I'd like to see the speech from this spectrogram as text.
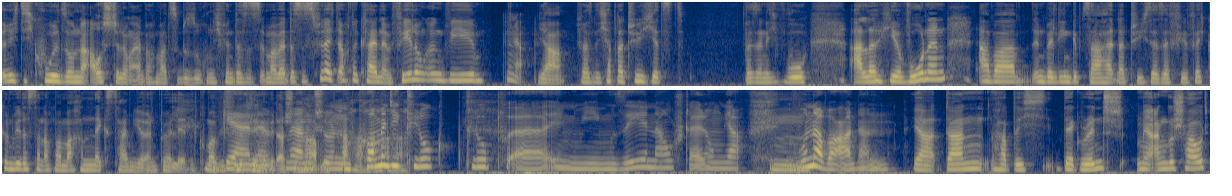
richtig cool, so eine Ausstellung einfach mal zu besuchen. Ich finde, das ist immer, das ist vielleicht auch eine kleine Empfehlung irgendwie. Ja. Ja, ich weiß nicht, ich habe natürlich jetzt, weiß ja nicht, wo alle hier wohnen, aber in Berlin gibt es da halt natürlich sehr, sehr viel. Vielleicht können wir das dann auch mal machen, next time you're in Berlin. Guck mal, wie viele Pläne wir da schon haben haben. schon. Comedy Club, Club äh, irgendwie Museenausstellung. Ja, Mhm. wunderbar dann. Ja, dann habe ich Der Grinch mir angeschaut,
